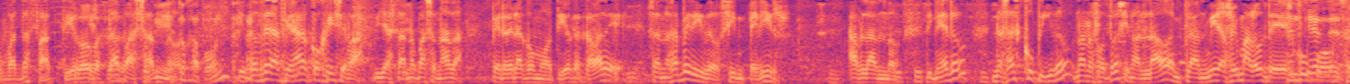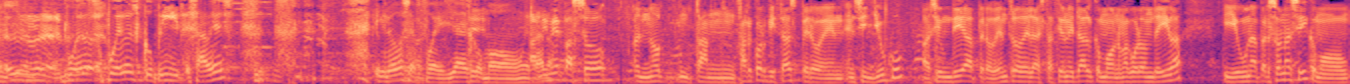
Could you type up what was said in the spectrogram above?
what the fuck ¿Qué tío ¿qué está pasando? ¿Qué, esto es Japón? y entonces al final coge y se va y ya está no pasó nada pero era como tío que acaba de o sea nos ha pedido sin pedir hablando. Dinero nos ha escupido no a nosotros sino al lado en plan mira soy malote escupo puedo, puedo escupir ¿sabes? y luego se fue ya es como muy A mí me pasó, no tan hardcore quizás, pero en, en Shinjuku, así un día, pero dentro de la estación y tal, como no me acuerdo dónde iba, y una persona así, como,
